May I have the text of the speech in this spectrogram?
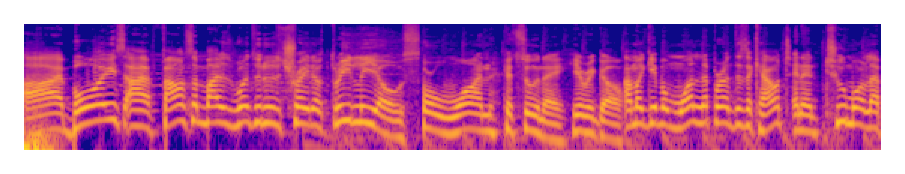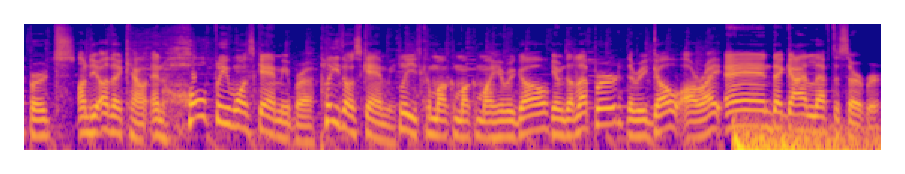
All right, boys. I have found somebody who's willing to do the trade of three Leos for one Kitsune. Here we go. I'm going to give him one leopard on this account and then two more leopards on the other account. And hopefully he won't scam me, bro. Please don't scam me. Please, come on, come on, come on. Here we go. Give him the leopard. There we go. All right. And the guy left the server.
